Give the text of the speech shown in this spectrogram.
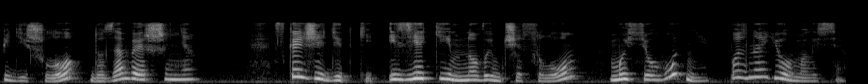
підійшло до завершення. Скажіть, дітки, із яким новим числом ми сьогодні познайомилися?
